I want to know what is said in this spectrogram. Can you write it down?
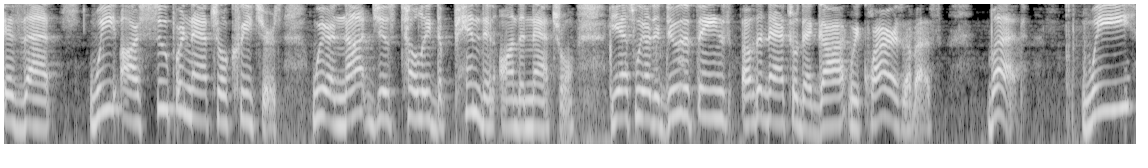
is that we are supernatural creatures. We are not just totally dependent on the natural. Yes, we are to do the things of the natural that God requires of us, but we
